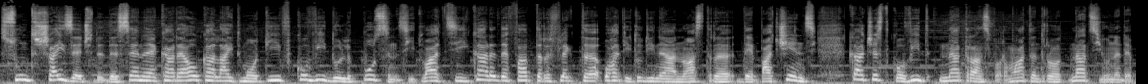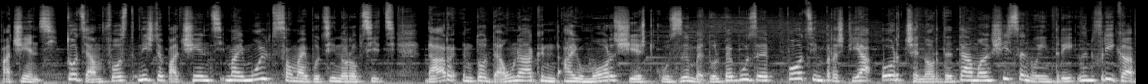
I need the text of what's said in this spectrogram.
Sunt 60 de desene care au ca light motiv COVID-ul pus în situații care de fapt reflectă o atitudine a noastră de pacienți, că acest COVID ne-a transformat într-o națiune de pacienți. Toți am fost niște pacienți mai mult sau mai puțin noropsiți, dar întotdeauna când ai umor și ești cu zâmbetul pe buze, poți împrăștia orice nor de teamă și să nu intri în frică.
